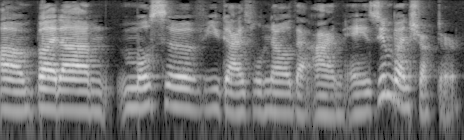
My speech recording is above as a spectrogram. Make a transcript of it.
Um, but um, most of you guys will know that I'm a Zumba instructor.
